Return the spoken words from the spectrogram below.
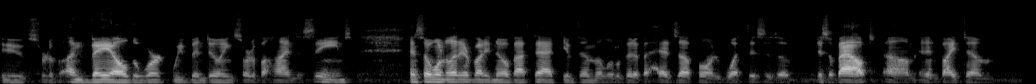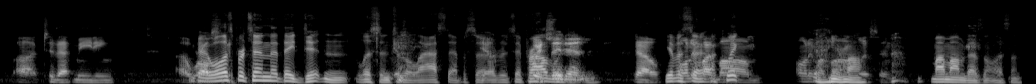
to sort of unveil the work we've been doing sort of behind the scenes. And so I want to let everybody know about that, give them a little bit of a heads up on what this is a, is about, um, and invite them uh, to that meeting. Uh, Okay. Well, let's pretend that they didn't listen to the last episode, which they Which probably they didn't. didn't. No, Give us only a- my a quick- mom. Only my mom, mom. listened. My mom doesn't listen.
